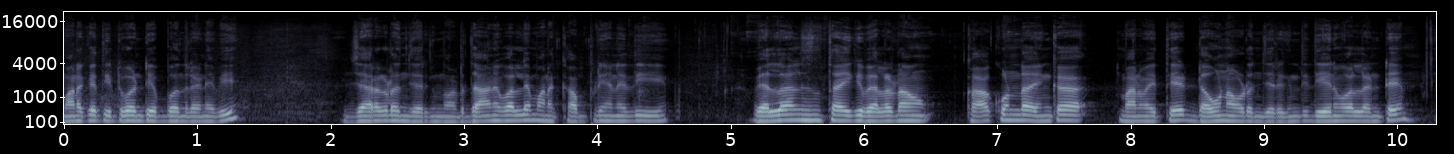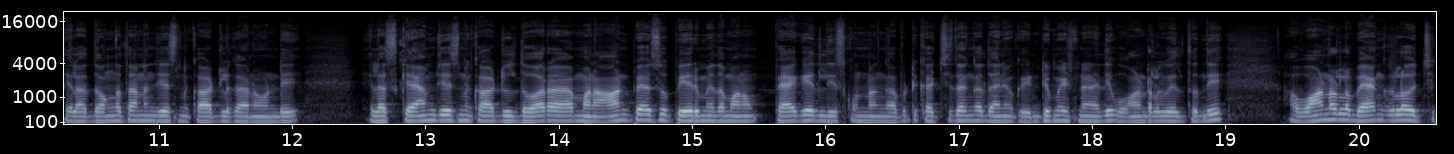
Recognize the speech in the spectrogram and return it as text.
మనకైతే ఇటువంటి ఇబ్బందులు అనేవి జరగడం జరిగిందన్నమాట. దానివల్లే మన కంపెనీ అనేది వెళ్ళాల్సిన స్థాయికి వెళ్ళడం కాకుండా ఇంకా మనమైతే డౌన్ అవ్వడం జరిగింది. దేనివల్ల అంటే ఇలా దొంగతనం చేసిన కార్డులు కానివ్వండి ఇలా స్కామ్ చేసిన కార్డుల ద్వారా మన ఆన్ ప్యాస్ పేరు మీద మనం ప్యాకేజ్ తీసుకుంటున్నాం కాబట్టి ఖచ్చితంగా దాని యొక్క ఇంటిమేషన్ అనేది ఓనర్లకు వెళ్తుంది. ఆ ఓనర్లు బ్యాంకులో వచ్చి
